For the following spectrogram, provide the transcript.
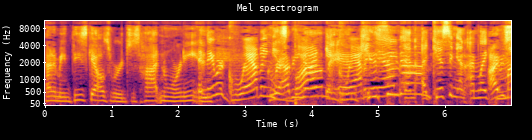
And I mean, these gals were just hot and horny. and they were grabbing, grabbing his butt him and, and grabbing kissing him, and uh, kissing and I'm like, I was my,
